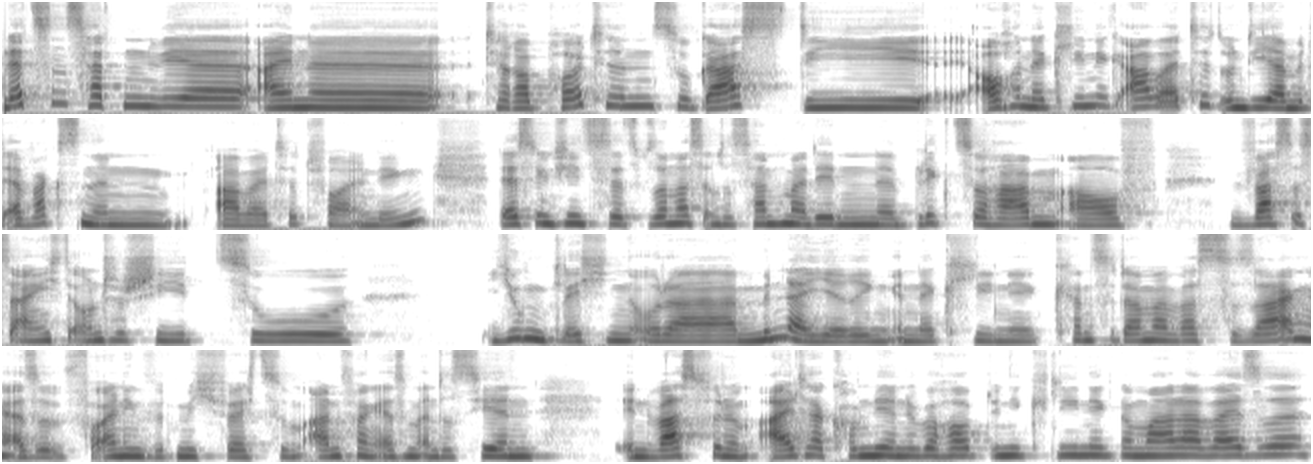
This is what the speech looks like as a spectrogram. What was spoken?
Letztens hatten wir eine Therapeutin zu Gast, die auch in der Klinik arbeitet und die ja mit Erwachsenen arbeitet, vor allen Dingen. Deswegen finde ich es jetzt besonders interessant, mal den Blick zu haben auf, was ist eigentlich der Unterschied zu Jugendlichen oder Minderjährigen in der Klinik. Kannst du da mal was zu sagen? Also vor allen Dingen würde mich vielleicht zum Anfang erstmal interessieren, in was für einem Alter kommen die denn überhaupt in die Klinik normalerweise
